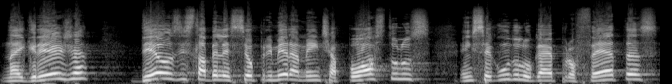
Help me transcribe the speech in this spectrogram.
na igreja, Deus estabeleceu primeiramente apóstolos, em segundo lugar, profetas,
